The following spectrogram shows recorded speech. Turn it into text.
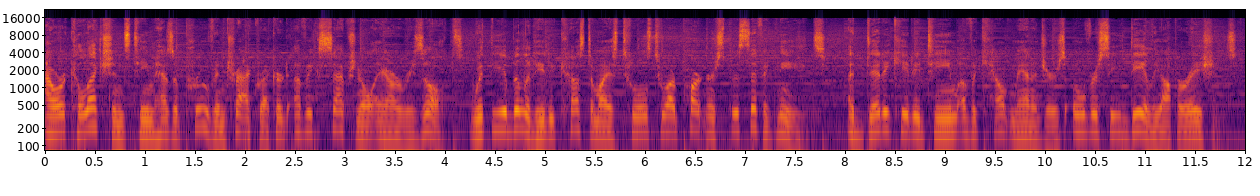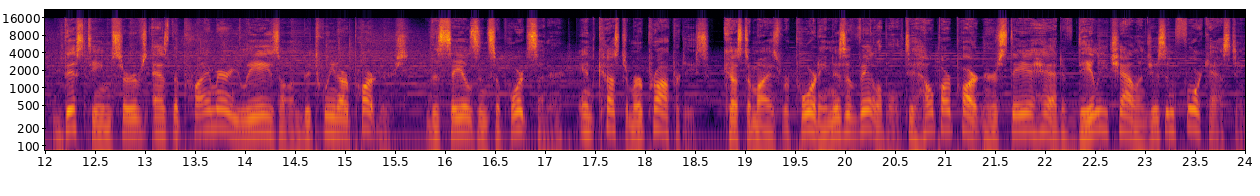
Our collections team has a proven track record of exceptional AR results with the ability to customize tools to our partner specific needs. A dedicated team of account managers oversee daily operations. This team serves as the primary liaison between our partners, the Sales and Support Center, and customer properties. Customized reporting is available to help our partners stay ahead of daily challenges and forecasting.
